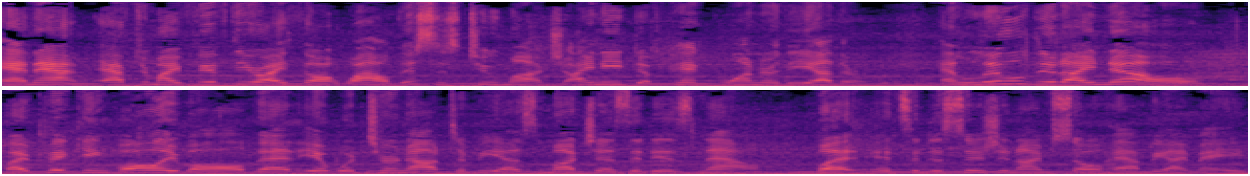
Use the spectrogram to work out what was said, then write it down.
And at, after my fifth year, I thought, wow, this is too much. I need to pick one or the other. And little did I know by picking volleyball that it would turn out to be as much as it is now. But it's a decision I'm so happy I made.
